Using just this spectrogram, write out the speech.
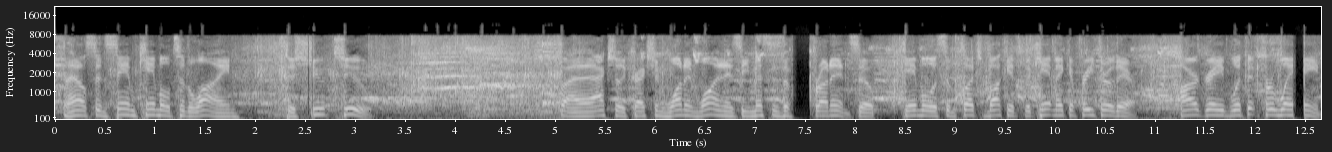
And that'll send Sam Campbell to the line to shoot two. Actually, correction, one and one as he misses the front end. So Campbell with some clutch buckets, but can't make a free throw there. Hargrave with it for Wayne.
